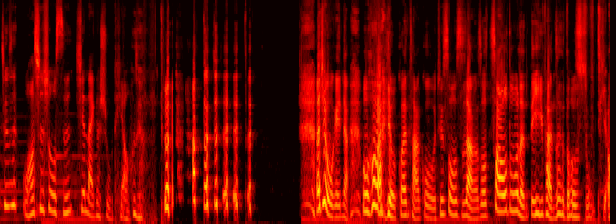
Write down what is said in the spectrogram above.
就是我要吃寿司，先来个薯条这样，对。而且我跟你讲，我后来有观察过，我去寿司郎的时候，超多人第一盘真的都是薯条，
